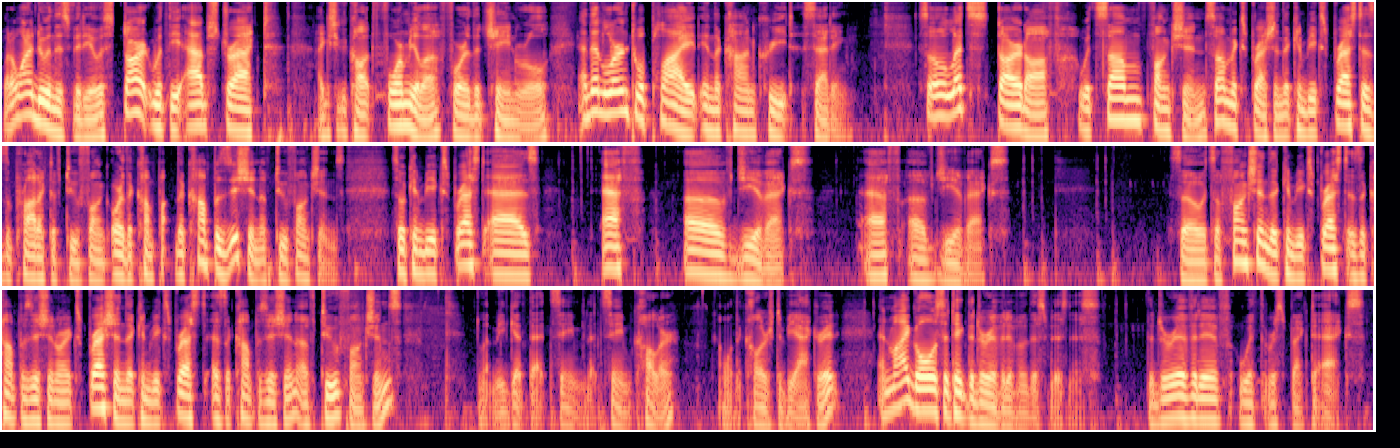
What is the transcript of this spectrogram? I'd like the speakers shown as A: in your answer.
A: What I want to do in this video is start with the abstract, I guess you could call it formula for the chain rule, and then learn to apply it in the concrete setting. So let's start off with some function, some expression that can be expressed as the product of two func or the, comp the composition of two functions. So it can be expressed as f of g of x, f of g of x. So it's a function that can be expressed as a composition or expression that can be expressed as the composition of two functions. Let me get that same, that same color. I want the colors to be accurate. And my goal is to take the derivative of this business, the derivative with respect to x.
